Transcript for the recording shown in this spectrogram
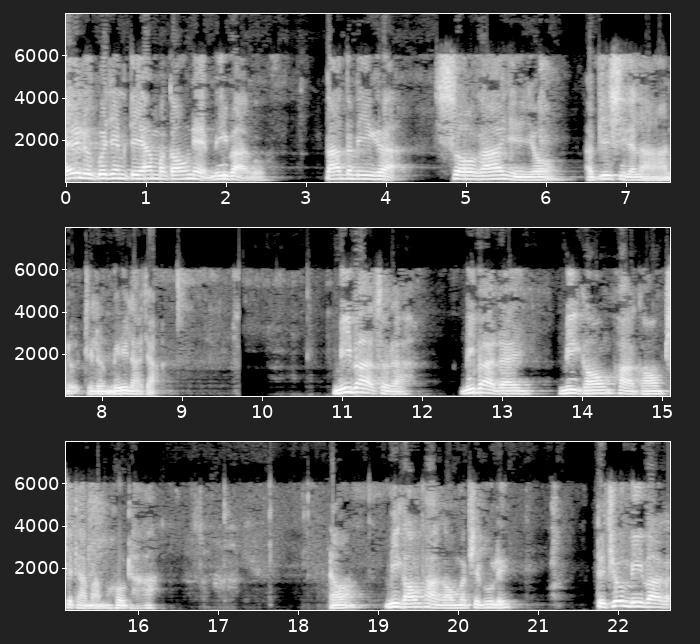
အဲဒီလိုကိုချင်းတရားမကောင်းတဲ့မိဘကိုသာသမီကစော်ကားရင်ရောအပြစ်ရှိသလားလို့ဒီလိုမေးလာကြမိဘဆိုတာမိဘတိုင်းမိကောင်းဖကောင်းဖြစ်တာမှမဟုတ်တာနော်မိကောင်းဖကောင်းမဖြစ်ဘူးလေတချို့မိဘက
